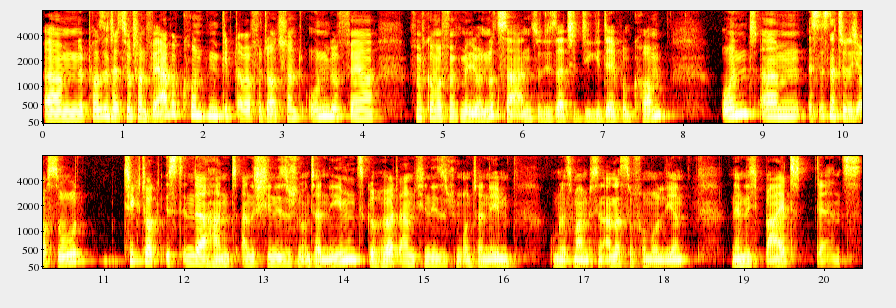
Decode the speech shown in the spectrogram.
Ähm, eine Präsentation von Werbekunden gibt aber für Deutschland ungefähr 5,5 Millionen Nutzer an, so die Seite digidale.com. Und ähm, es ist natürlich auch so, TikTok ist in der Hand eines chinesischen Unternehmens, gehört einem chinesischen Unternehmen, um das mal ein bisschen anders zu formulieren, nämlich ByteDance.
